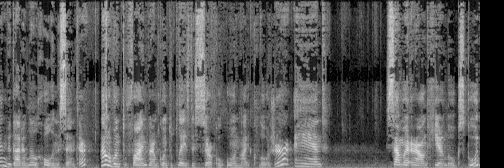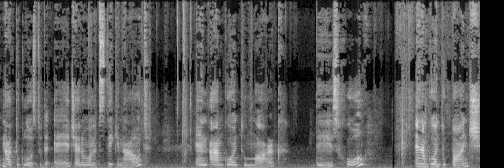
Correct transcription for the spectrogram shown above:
And we got a little hole in the center. Now I want to find where I'm going to place this circle on my closure. And somewhere around here looks good, not too close to the edge. I don't want it sticking out. And I'm going to mark this hole. And I'm going to punch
